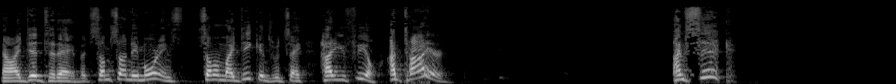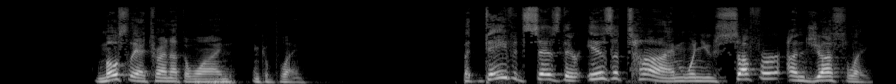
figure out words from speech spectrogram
Now, I did today, but some Sunday mornings, some of my deacons would say, How do you feel? I'm tired. I'm sick. Mostly I try not to whine and complain. But David says there is a time when you suffer unjustly.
